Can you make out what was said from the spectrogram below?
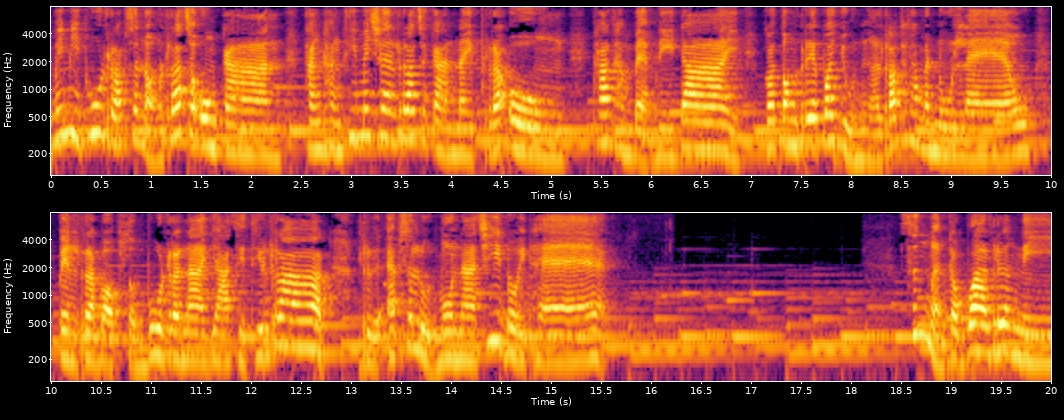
ไม่มีผู้รับสนองราชองค์การ ทั้งๆทที่ไม่ใช่ราชการในพระองค์ ถ้าทำแบบนี้ได้ ก็ต้องเรียกว่าอยู่เหนือรัฐธรรมนูญแล้ว เป็นระบอบสมบูรณาญาสิทธิราช หรือแอบสูดโมนาชีโดยแท้ ซึ่งเหมือนกับว่าเรื่องนี้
